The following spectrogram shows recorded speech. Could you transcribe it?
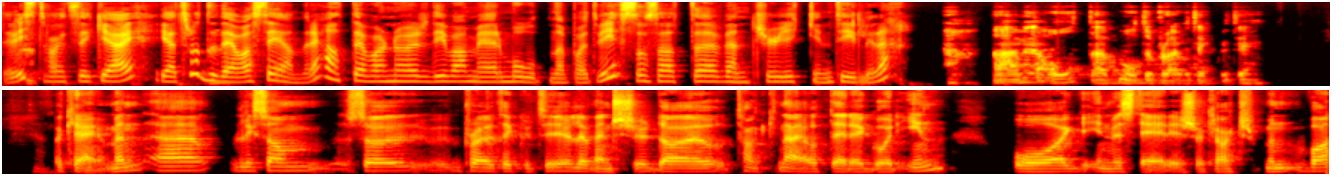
Det visste faktisk ikke jeg. Jeg trodde det var senere, at det var når de var mer modne på et vis, og så at eh, venture gikk inn tidligere. Nei, men alt er på en måte private equity. Ok, men uh, liksom Så private equity eller venture, da er jo, tanken er jo at dere går inn og investerer, så klart. Men hva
